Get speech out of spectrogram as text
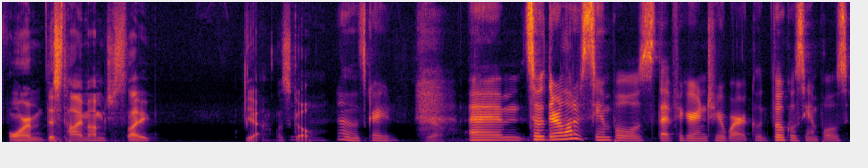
form. This time I'm just like, yeah, let's go. No, that's great. Yeah. Um, so there are a lot of samples that figure into your work, like vocal samples.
